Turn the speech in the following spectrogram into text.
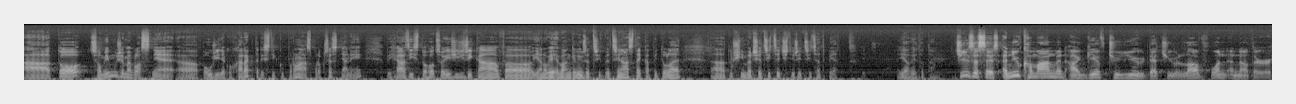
A to, co my můžeme vlastně uh, použít jako charakteristiku pro nás, pro křesťany, vychází z toho, co Ježíš říká v uh, Janově evangeliu ze tři, ve 13. kapitole, uh, tuším verše 34-35. Jo, je to tam. Jesus says, "A new commandment I give to you that you love one another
